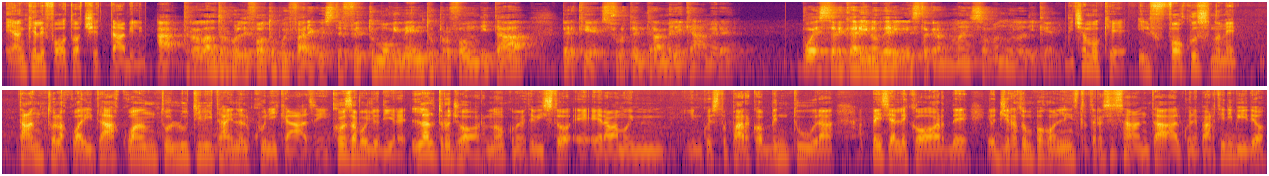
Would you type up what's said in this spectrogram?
E anche le foto accettabili. Ah, tra l'altro con le foto puoi fare questo effetto movimento profondità perché sfrutta entrambe le camere. Può essere carino per Instagram, ma insomma nulla di che. Diciamo che il focus non è tanto la qualità quanto l'utilità in alcuni casi. Cosa voglio dire? L'altro giorno, come avete visto, eravamo in, in, questo parco avventura, appesi alle corde, e ho girato un po' con l'Insta360 alcune parti di video,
